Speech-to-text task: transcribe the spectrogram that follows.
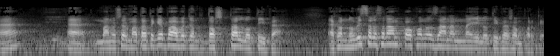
হ্যাঁ? হ্যাঁ মানুষের মাথা থেকে পাওয়া পর্যন্ত দশটা লতিফা। এখন নবী সালাম কখনো জানান না এই লতিফা সম্পর্কে।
